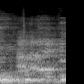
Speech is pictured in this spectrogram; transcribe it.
I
